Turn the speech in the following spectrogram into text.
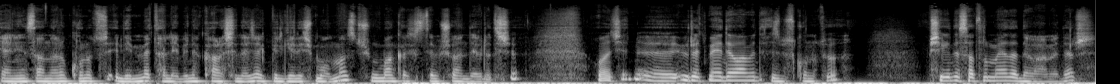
yani insanların konut edinme talebini karşılayacak bir gelişme olmaz. Çünkü bankacılık sistemi şu an devre dışı. Onun için e, üretmeye devam ederiz biz konutu. Bir şekilde satılmaya da devam eder.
